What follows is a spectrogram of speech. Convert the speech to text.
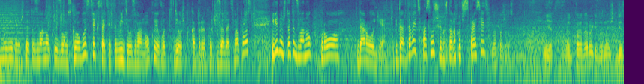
мы видим, что это звонок из Омской области. Кстати, это видеозвонок, и вот девушка, которая хочет задать вопрос. И видно, что это звонок про дороги. Да, давайте послушаем, что она хочет спросить. Да, пожалуйста. Нет, это по дороге, да, значит, без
